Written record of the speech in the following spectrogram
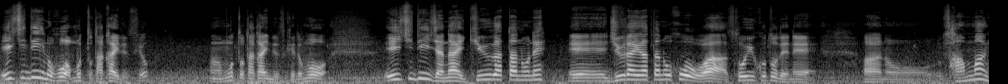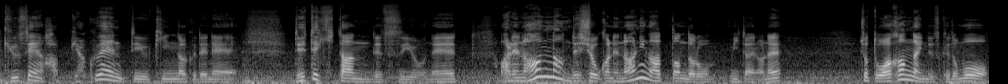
HD の方はもっと高いですよ、うん、もっと高いんですけども HD じゃない旧型のね、えー、従来型の方はそういうことでねあの3万9800円っていう金額でね出てきたんですよね。あれ何なんでしょうかね何があったんだろうみたいなね。ちょっと分かんないんですけども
